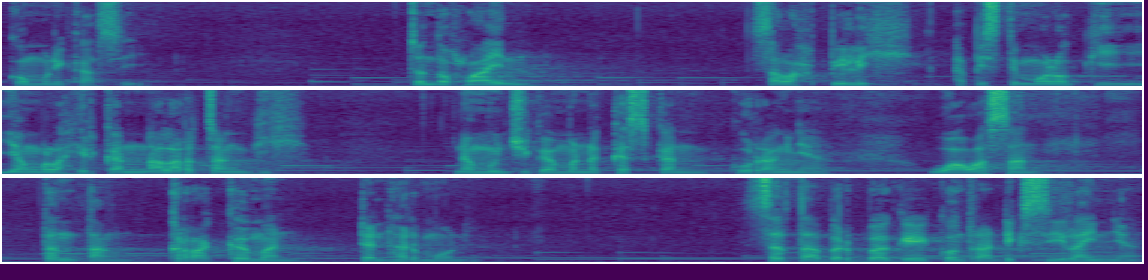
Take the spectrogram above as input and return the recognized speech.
komunikasi. Contoh lain, salah pilih epistemologi yang melahirkan nalar canggih, namun juga menegaskan kurangnya wawasan tentang keragaman dan harmoni, serta berbagai kontradiksi lainnya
